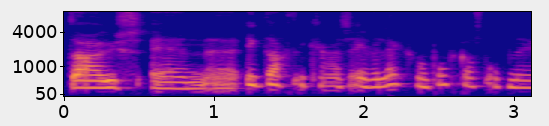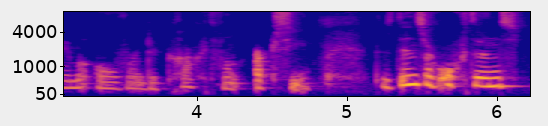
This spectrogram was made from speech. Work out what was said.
thuis. En uh, ik dacht, ik ga eens even lekker een podcast opnemen over de kracht van actie. Het is dinsdagochtend.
